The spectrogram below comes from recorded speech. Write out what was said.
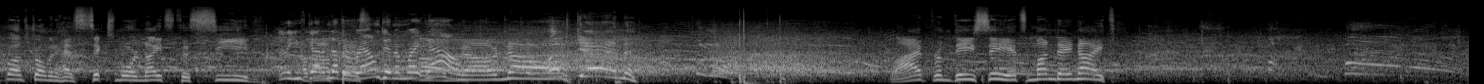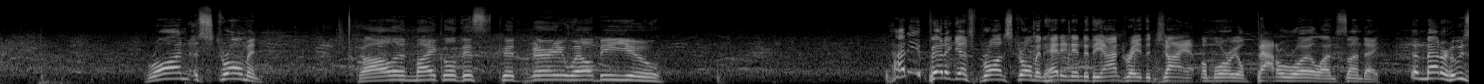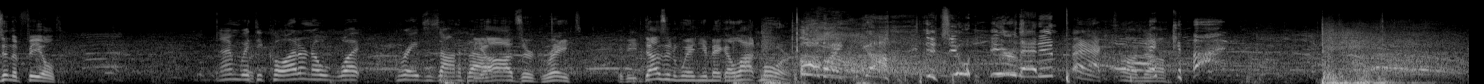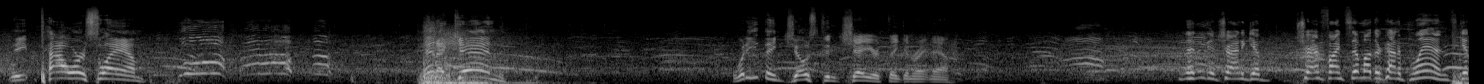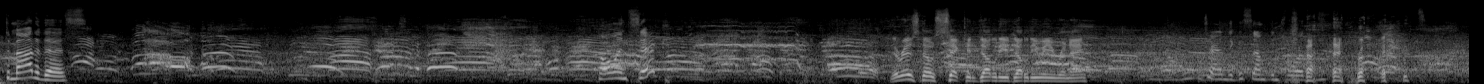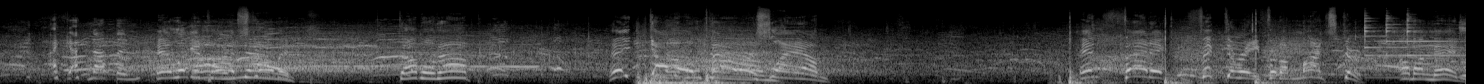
Braun Strowman has six more nights to seethe. I think he's got another this. round in him right oh, now. No, no. Again! Live from DC, it's Monday night. Braun Strowman. Colin Michael, this could very well be you. How do you bet against Braun Strowman heading into the Andre the Giant Memorial Battle Royal on Sunday? Doesn't matter who's in the field. I'm with you, Cole. I don't know what Graves is on about. The odds are great. If he doesn't win, you make a lot more. Oh my God! Did you hear that impact? Oh no! My God! The power slam. And again. What do you think Jost and Che are thinking right now? I think they're trying to get, trying to find some other kind of plans, to get them out of this. Colin sick? There is no sick in WWE, Renee. I'm trying to think of something for them. right. I got nothing. And look at Oh, Braun no. Strowman. Doubled up. A double power slam. Emphatic victory for the monster among men.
